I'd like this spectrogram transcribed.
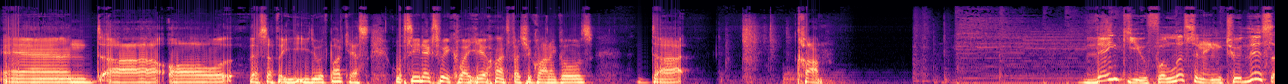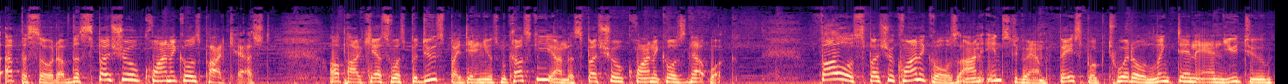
and uh, all that stuff that you do with podcasts. We'll see you next week right here on specialchronicles.com. Thank you for listening to this episode of the Special Chronicles podcast. Our podcast was produced by Daniel Smrokowski on the Special Chronicles Network. Follow Special Chronicles on Instagram, Facebook, Twitter, LinkedIn, and YouTube.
